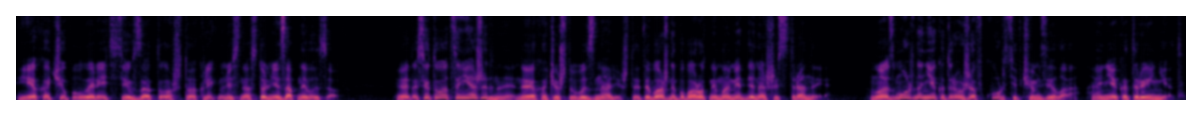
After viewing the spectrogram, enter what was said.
я хочу поблагодарить всех за то, что окликнулись на столь внезапный вызов. Эта ситуация неожиданная, но я хочу, чтобы вы знали, что это важный поворотный момент для нашей страны — Возможно, некоторые уже в курсе, в чем дело, а некоторые нет.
